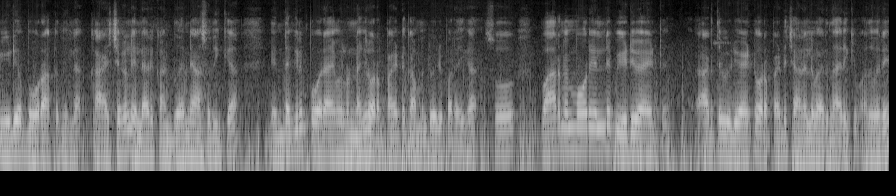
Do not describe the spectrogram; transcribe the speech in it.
വീഡിയോ ബോറാക്കുന്നില്ല. കാഴ്ചകൾ എല്ലാവരും കണ്ടു തന്നെ ആസ്വദിക്കുക. എന്തെങ്കിലും പോരായ്മകളുണ്ടെങ്കിൽ ഉറപ്പായിട്ട് കമന്റ് വഴി പറയുക. സോ വാർ മെമ്മോറിയലിന്റെ വീഡിയോ ആയിട്ട് അടുത്ത വീഡിയോ ആയിട്ട് ഉറപ്പായിട്ട് ചാനൽ വരുന്നതായിരിക്കും. അതുവരെ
